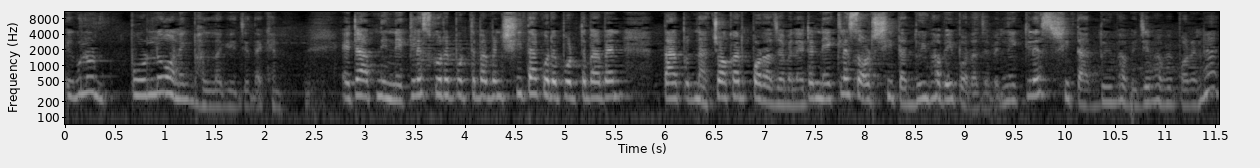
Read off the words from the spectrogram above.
এগুলো পরলেও অনেক ভালো লাগে যে দেখেন। এটা আপনি নেকলেস করে পড়তে পারবেন, সীতা করে পড়তে পারবেন, তারপর, না, চকার পরা যাবে না। এটা নেকলেস অর সীতা, দুইভাবেই পরা যাবে। নেকলেস সীতা, দুইভাবে যেভাবে পরেন হ্যাঁ?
